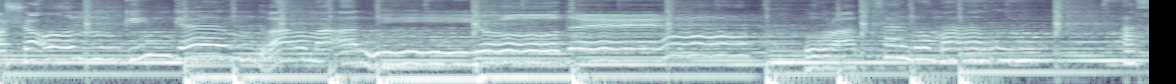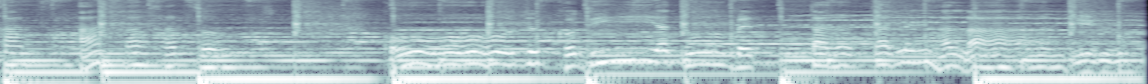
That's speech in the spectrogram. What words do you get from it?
השעון גינגן דבר מה אני יודע. הוא רצה לומר אחת אחר חצות. קוד קודי ידור בטלטלי הליל.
